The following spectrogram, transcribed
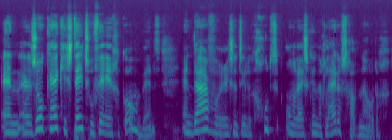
En uh, zo kijk je steeds hoe ver je gekomen bent. En daarvoor is natuurlijk goed onderwijskundig leiderschap nodig.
